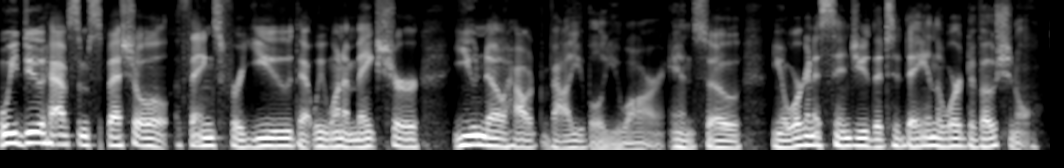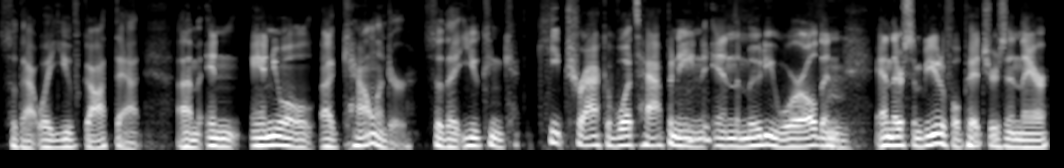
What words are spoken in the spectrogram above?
we do have some special things for you that we want to make sure you know how valuable you are. And so, you know, we're going to send you the Today in the Word devotional. So that way you've got that. Um, an annual uh, calendar so that you can c- keep track of what's happening in the Moody world. And, and there's some beautiful pictures in there.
